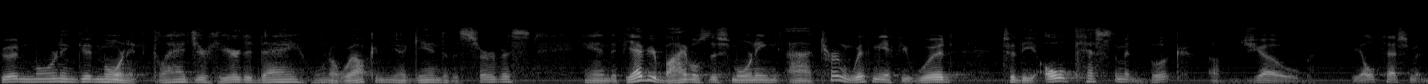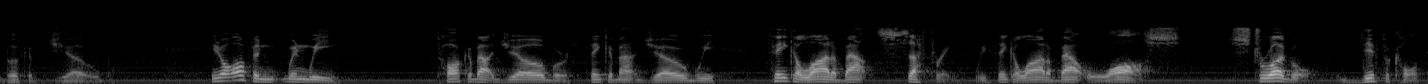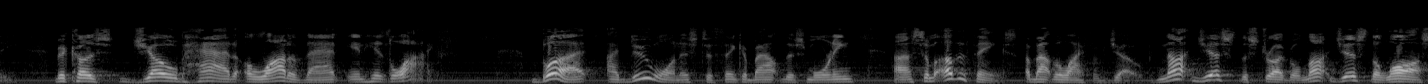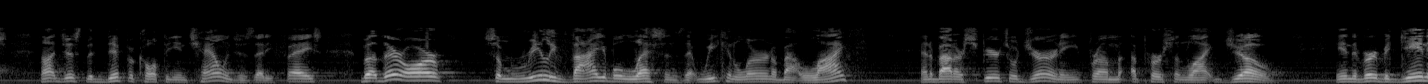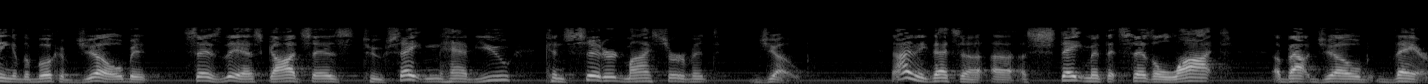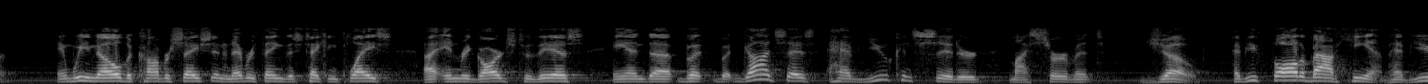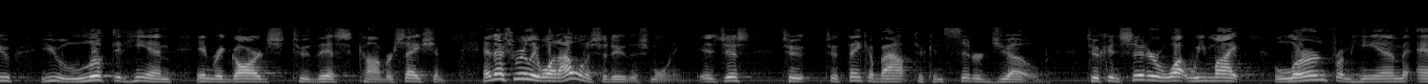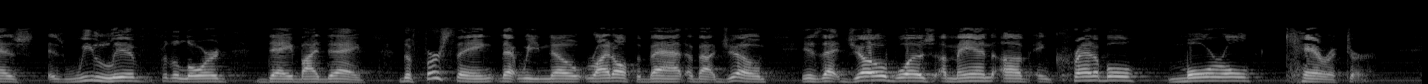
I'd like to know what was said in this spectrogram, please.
Good morning, good morning. Glad you're here today. I want to welcome you again to the service. And if you have your Bibles this morning, uh, turn with me, if you would, to the Old Testament book of Job. The Old Testament book of Job. You know, often when we talk about Job or think about Job, we think a lot about suffering. We think a lot about loss, struggle, difficulty because Job had a lot of that in his life. But I do want us to think about this morning uh, some other things about the life of Job. Not just the struggle, not just the loss, not just the difficulty and challenges that he faced, but there are some really valuable lessons that we can learn about life and about our spiritual journey from a person like Job. In the very beginning of the book of Job, it says this God says to Satan, Have you considered my servant Job? Now, I think that's a, a, a statement that says a lot about Job there. And we know the conversation and everything that's taking place uh, in regards to this. And uh, but but God says, "Have you considered my servant Job? Have you thought about him? Have you you looked at him in regards to this conversation. And that's really what I want us to do this morning, is just to, to think about, to consider Job, to consider what we might learn from him as, as we live for the Lord day by day. The first thing that we know right off the bat about Job is that Job was a man of incredible moral character.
